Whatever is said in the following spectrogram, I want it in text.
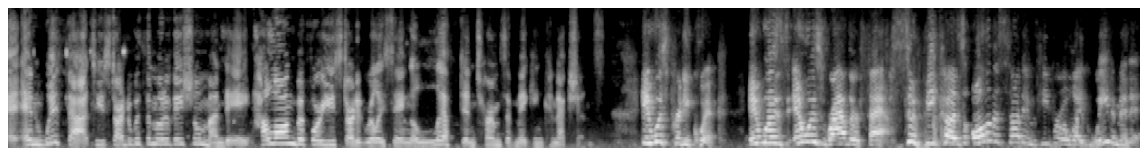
and with that, so you started with the Motivational Monday. How long before you started really seeing a lift in terms of making connections? It was pretty quick. It was it was rather fast because all of a sudden people are like, wait a minute,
